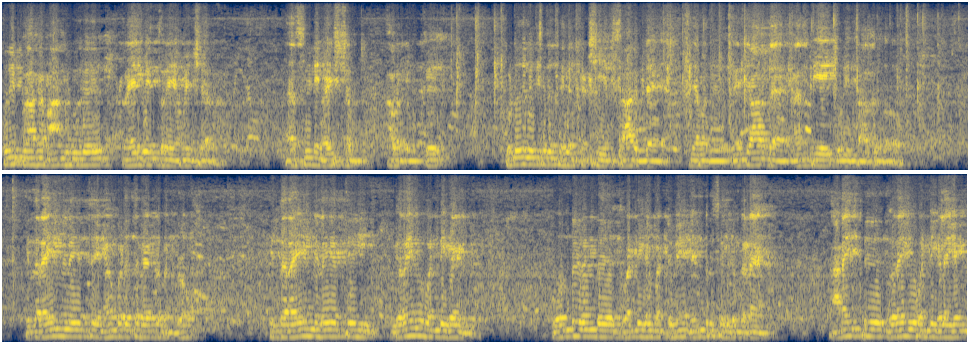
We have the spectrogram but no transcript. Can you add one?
குறிப்பாக மாண்புமிகு ரயில்வே துறை அமைச்சர் அஸ்வினி வைஷ்ணவ் அவர்களுக்கு விடுதலை சிறுத்தைகள் கட்சியின் சார்பில் எமது நெஞ்சார்ந்த நன்றியை குறித்தாக்குகிறோம் இந்த ரயில் நிலையத்தை மேம்படுத்த வேண்டும் என்றும் இந்த ரயில் நிலையத்தில் விரைவு வண்டிகள் ஒன்று இரண்டு வண்டிகள் மட்டுமே நின்று செல்கின்றன. அனைத்து விரைவு வண்டிகளையும்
